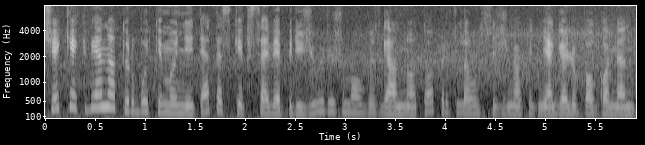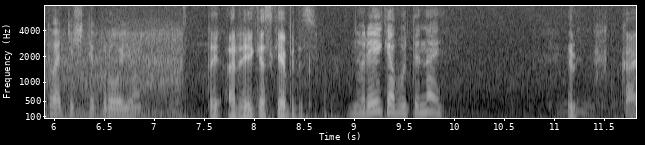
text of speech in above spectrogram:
Čia kiekvieno turbūt imunitetas, kaip save prižiūri žmogus, gal nuo to priklauso, žinokit, negaliu pakomentuoti iš tikrųjų. Tai ar reikia skiepytis? Nu, reikia būtinai. Ir ką,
